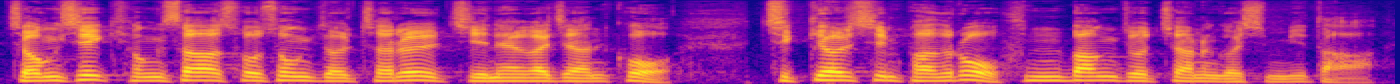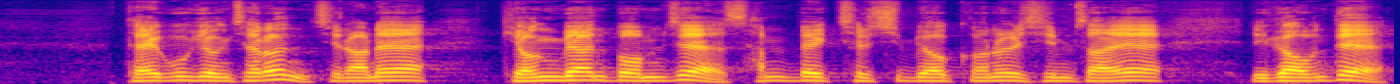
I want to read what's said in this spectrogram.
정식 형사소송 절차를 진행하지 않고 직결 심판으로 훈방 조치하는 것입니다. 대구 경찰은 지난해 경미한 범죄 370여 건을 심사해 이 가운데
